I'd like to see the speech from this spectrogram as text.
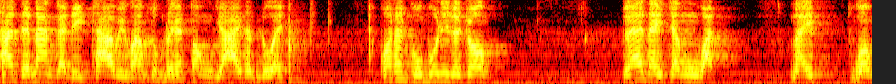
ท่านจะนั่งกระดิกเท้ามีความสุขด้วยไงต้องย้ายท่านด้วย เพราะท่านคุมบุญนี้โดยตรง และในจังหวัดในกอง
